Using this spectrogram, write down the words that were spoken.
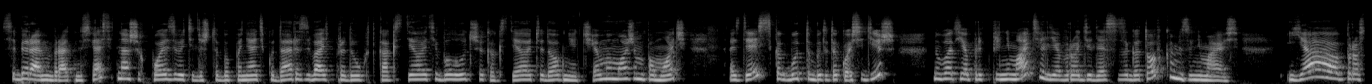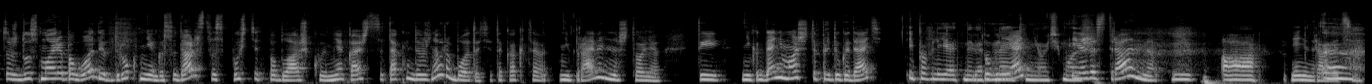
собираем обратную связь от наших пользователей, чтобы понять, куда развивать продукт, как сделать его лучше, как сделать удобнее, чем мы можем помочь. А здесь как будто бы ты такой сидишь, ну вот я предприниматель, я вроде лесозаготовками занимаюсь, я просто жду с моря погоды, и вдруг мне государство спустит поблажку. И мне кажется, так не должно работать. Это как-то неправильно, что ли. Ты никогда не можешь это предугадать. И повлиять, наверное, и повлиять, это не очень можешь. И это странно. И а, мне не нравится.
